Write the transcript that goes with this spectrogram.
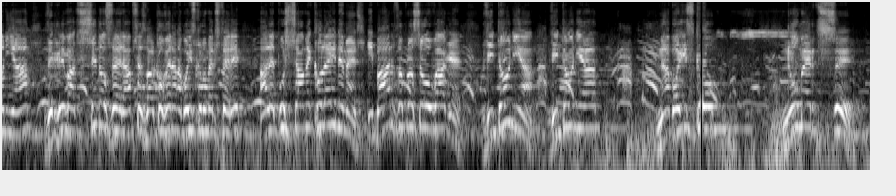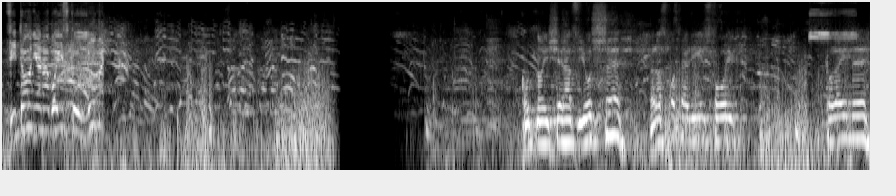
Witonia wygrywa 3 do 0 przez walkowera na boisku numer 4, ale puszczamy kolejny mecz i bardzo proszę o uwagę. Witonia, Witonia na boisku numer 3. Witonia na boisku numer... Kutno i Sieradz już rozpoczęli swój kolejny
